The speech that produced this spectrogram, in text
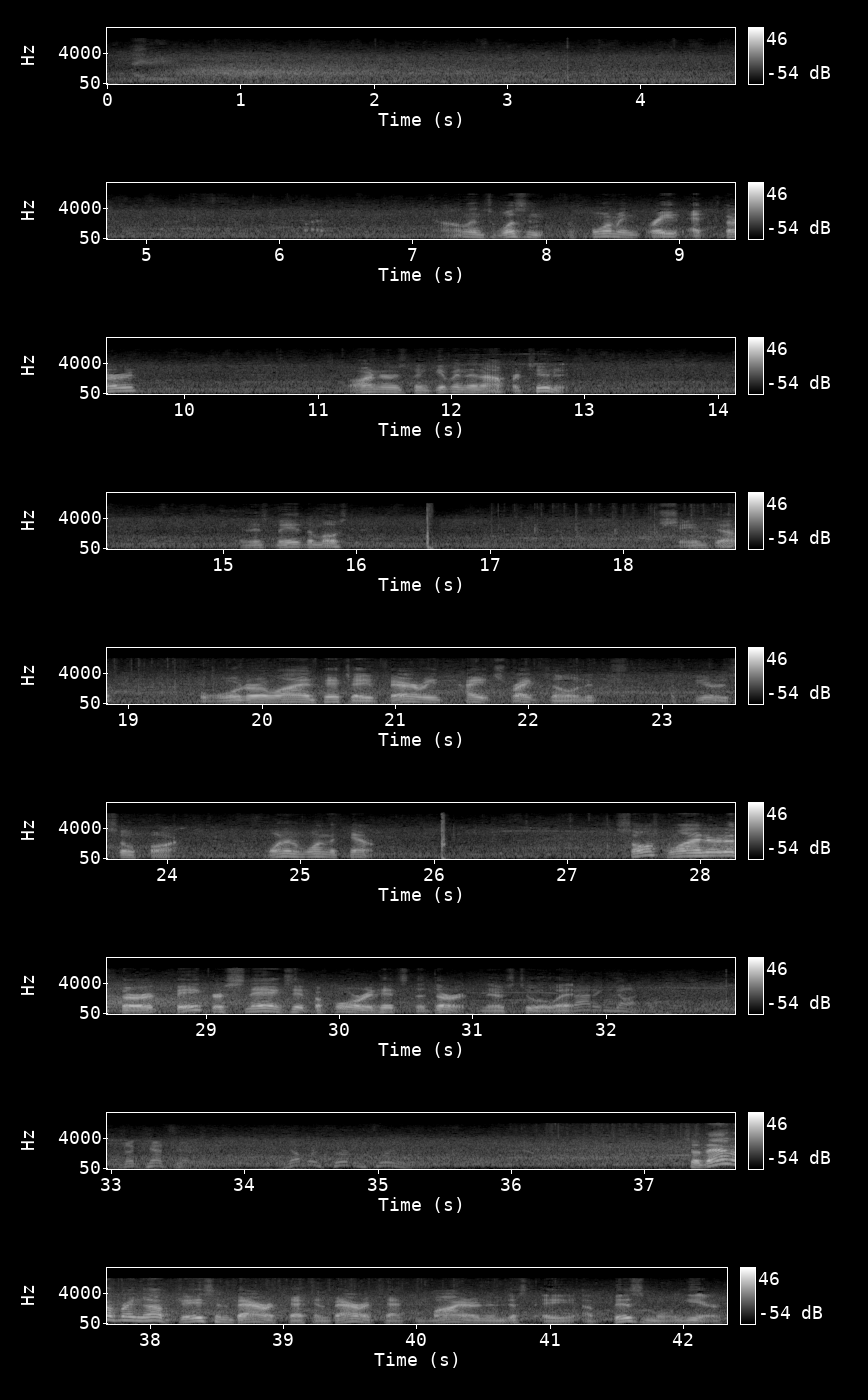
But Collins wasn't performing great at third. Gardner's been given an opportunity and has made the most of it. Change up. Borderline pitch, a very tight strike zone. It appears so far. One and one the count. Soft liner to third. Baker snags it before it hits the dirt, and there's two away. Batting ninth, the catcher, number 33, So that'll bring up Jason Varitek, and Varitek mired in just a abysmal year.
